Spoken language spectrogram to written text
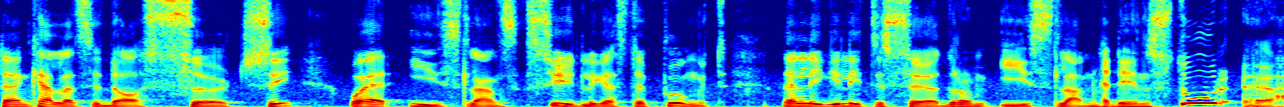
Den kallas idag Surtsey och är Islands sydligaste punkt. Den ligger lite söder om Island. Är det en stor ö?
